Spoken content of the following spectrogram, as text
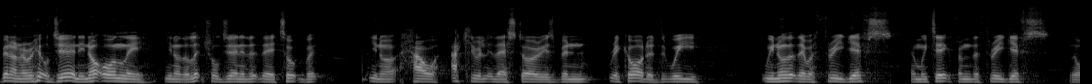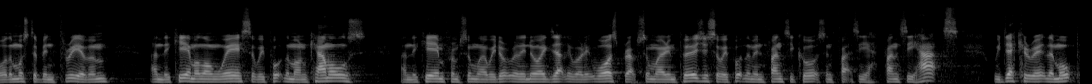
been on a real journey. Not only you know the literal journey that they took, but you know how accurately their story has been recorded. We we know that there were three gifts, and we take from the three gifts, or there must have been three of them, and they came a long way, so we put them on camels, and they came from somewhere we don't really know exactly where it was, perhaps somewhere in Persia. So we put them in fancy coats and fancy, fancy hats. We decorate them up.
